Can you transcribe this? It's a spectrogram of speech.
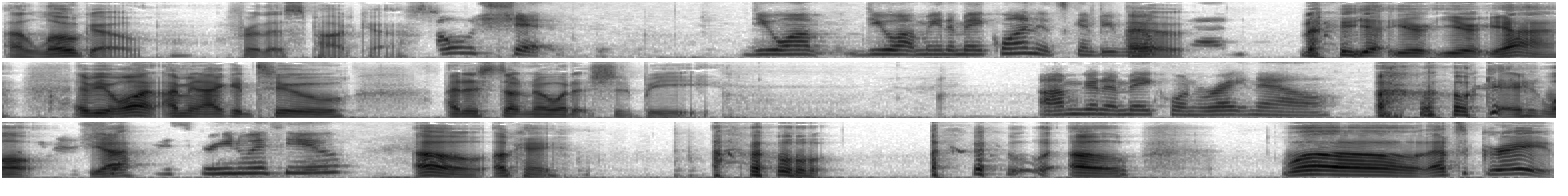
a logo for this podcast. Oh shit. Do you want do you want me to make one? It's gonna be real Uh, bad. yeah, you're, you're, yeah. If you want, I mean, I could too. I just don't know what it should be. I'm gonna make one right now. okay, well, yeah. screen with you. Oh, okay. Oh, oh, whoa, that's great.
